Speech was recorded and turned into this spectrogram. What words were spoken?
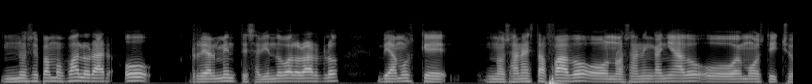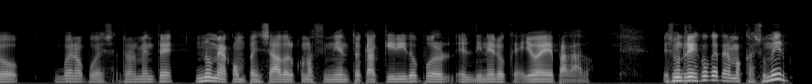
no sepamos valorar o realmente sabiendo valorarlo veamos que nos han estafado o nos han engañado o hemos dicho bueno, pues realmente no me ha compensado el conocimiento que he adquirido por el dinero que yo he pagado. Es un riesgo que tenemos que asumir,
